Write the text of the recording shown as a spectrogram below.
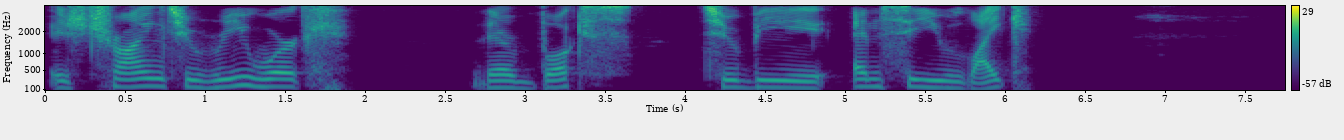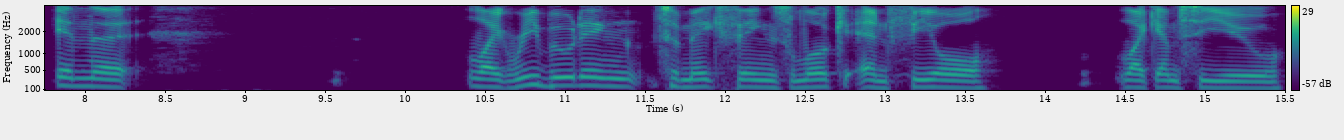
is trying to rework their books to be MCU like in the like rebooting to make things look and feel like MCU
